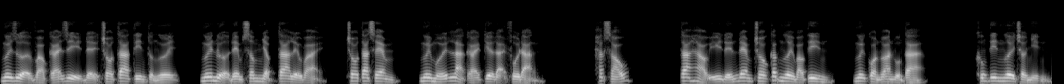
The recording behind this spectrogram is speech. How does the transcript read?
ngươi dựa vào cái gì để cho ta tin tưởng ngươi? Ngươi nửa đêm xâm nhập ta lều vải, cho ta xem, ngươi mới là cái kia đại phôi đản. H sáu, ta hảo ý đến đem cho các ngươi báo tin, ngươi còn đoan buồn ta không tin ngươi chờ nhìn,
